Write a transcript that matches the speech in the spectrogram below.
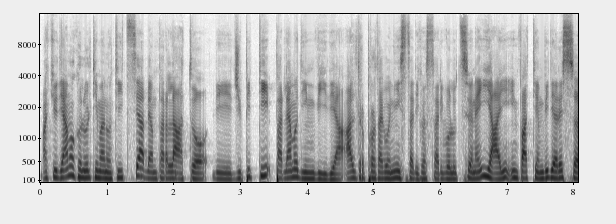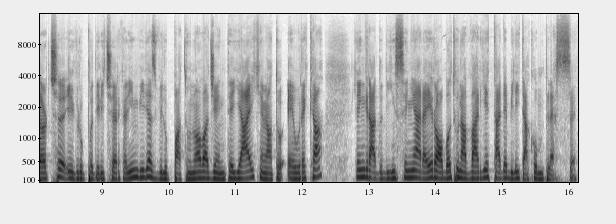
Ma chiudiamo con l'ultima notizia, abbiamo parlato di GPT, parliamo di Nvidia, altro protagonista di questa rivoluzione AI, infatti Nvidia Research, il gruppo di ricerca di Nvidia, ha sviluppato un nuovo agente AI chiamato Eureka, che è in grado di insegnare ai robot una varietà di abilità complesse,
